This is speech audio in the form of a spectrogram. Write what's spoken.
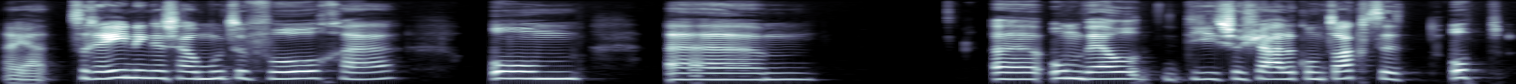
nou ja, trainingen zou moeten volgen om, um, uh, om wel die sociale contacten op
